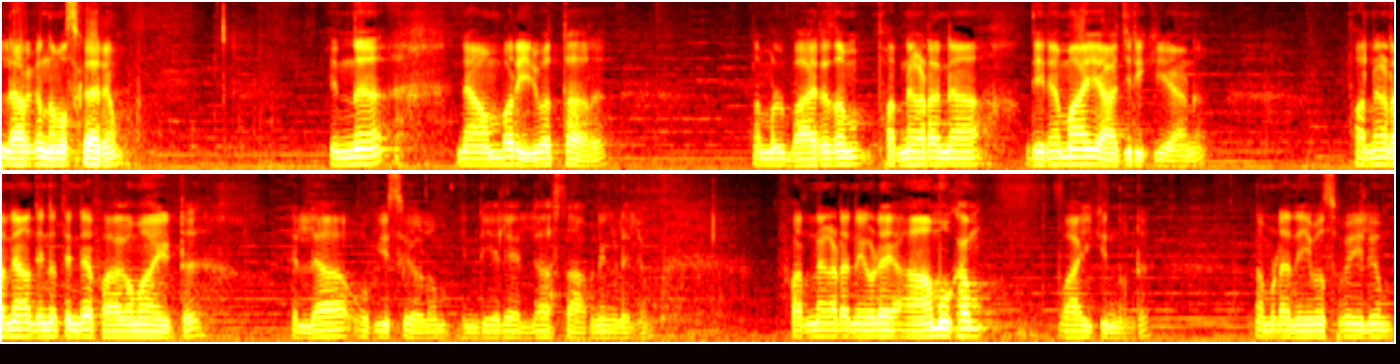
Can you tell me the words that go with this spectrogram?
എല്ലാവർക്കും നമസ്കാരം. ഇന്ന് നവംബർ ഇരുപത്താറ് നമ്മൾ ഭാരതം ഭരണഘടനാ ദിനമായി ആചരിക്കുകയാണ്. ഭരണഘടനാ ദിനത്തിന്റെ ഭാഗമായിട്ട് എല്ലാ ഓഫീസുകളും ഇന്ത്യയിലെ എല്ലാ സ്ഥാപനങ്ങളിലും ഭരണഘടനയുടെ ആമുഖം വായിക്കുന്നുണ്ട്. നമ്മുടെ നിയമസഭയിലും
